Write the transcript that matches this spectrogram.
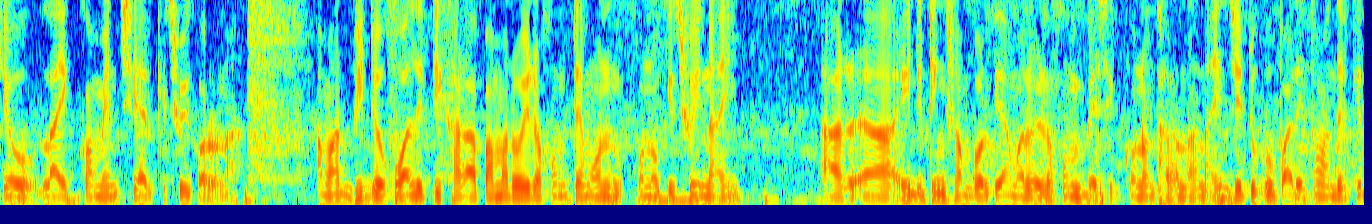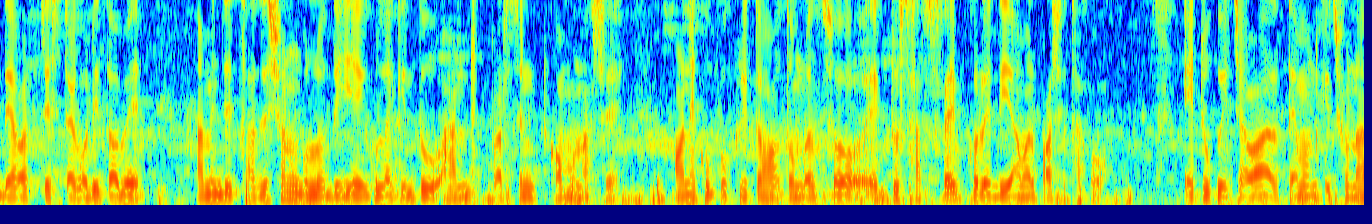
কেউ লাইক কমেন্ট শেয়ার কিছুই করো না। আমার ভিডিও কোয়ালিটি খারাপ, আমার ওই রকম তেমন কোনো কিছুই নাই। আর এডিটিং সম্পর্কে আমার ওই রকম বেসিক কোনো ধারণা নাই। যেটুকু পারি তোমাদেরকে দেওয়ার চেষ্টা করি। তবে আমি যে সাজেশনগুলো দিই, এগুলা কিন্তু হান্ড্রেড পারসেন্ট কমন আসে। অনেক উপকৃত হও তোমরা। সো একটু সাবস্ক্রাইব করে দিয়ে আমার পাশে থাকো। এটুকুই চাওয়া আর তেমন কিছু না।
